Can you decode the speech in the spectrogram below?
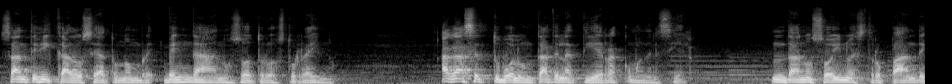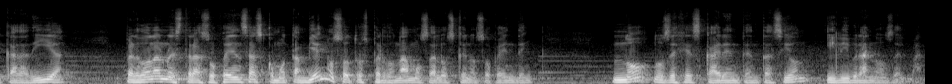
santificado sea tu nombre, venga a nosotros tu reino. Hágase tu voluntad en la tierra como en el cielo. Danos hoy nuestro pan de cada día Perdona nuestras ofensas como también nosotros perdonamos a los que nos ofenden. No nos dejes caer en tentación y líbranos del mal.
